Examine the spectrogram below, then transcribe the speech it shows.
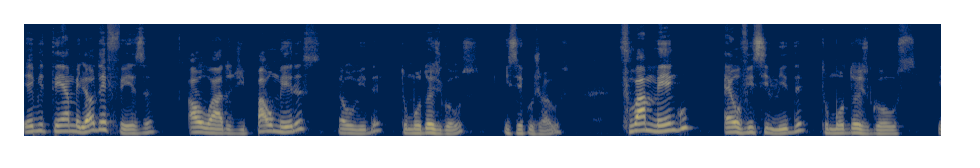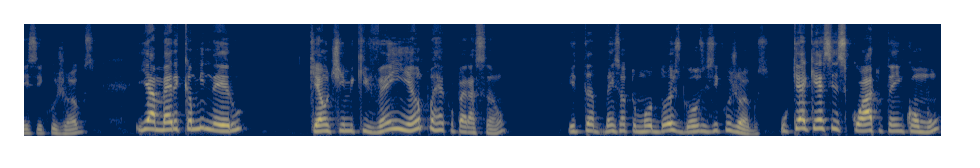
Ele tem a melhor defesa ao lado de Palmeiras, é o líder, tomou dois gols em cinco jogos. Flamengo é o vice-líder, tomou dois gols em cinco jogos. E América Mineiro, que é um time que vem em ampla recuperação e também só tomou dois gols em cinco jogos. O que é que esses quatro têm em comum?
